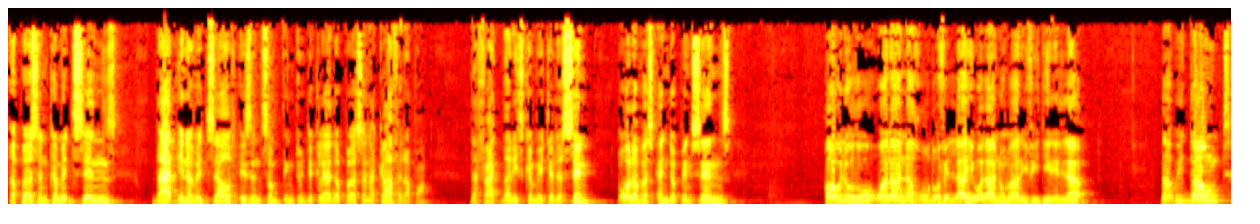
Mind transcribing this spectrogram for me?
a person commits sins that in of itself isn't something to declare the person a kafir upon. The fact that he's committed a sin. All of us end up in sins. قوله ولا نخوض في الله ولا نماري في دين الله that we don't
